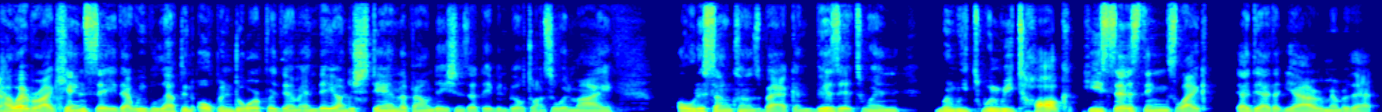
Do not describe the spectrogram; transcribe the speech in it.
Yeah. However, I can say that we've left an open door for them and they understand the foundations that they've been built on. So when my oldest son comes back and visits, when when we when we talk, he says things like, Yeah, dad, yeah, I remember that.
